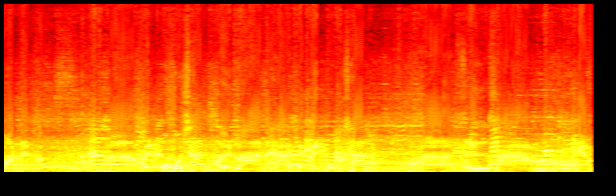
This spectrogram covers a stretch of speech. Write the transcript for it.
มอนนะครับเป็นโปรโมชั่นเปิดร้านนะฮะ จะเป็นโปรโมชั่นซื้อ 3 แถม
